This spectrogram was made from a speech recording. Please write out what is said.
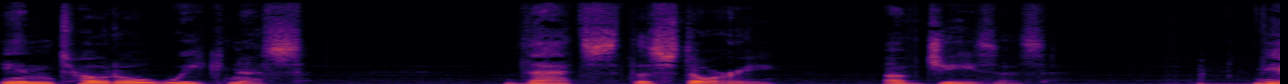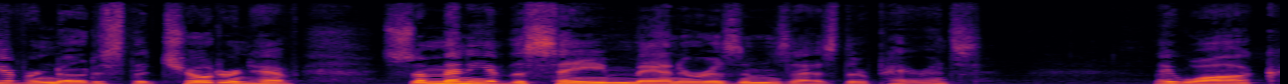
in total weakness. That's the story of Jesus. Have you ever noticed that children have so many of the same mannerisms as their parents? They walk,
